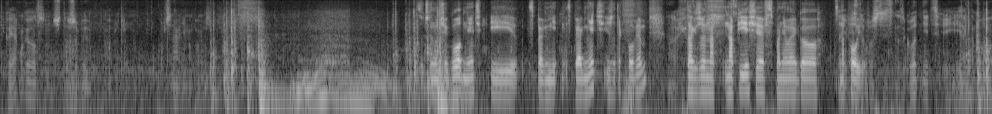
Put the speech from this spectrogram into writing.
Tylko jak mogę odsunąć to, żeby... No dobra, trudno. Opcjonalnie mam pomysł. Zaczynam się głodnieć i spragnie, spragnieć, że tak powiem. Ach, Także na, napiję się wspaniałego zajebista napoju. płaszczyzna. Zgłodnieć i jak tam było?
